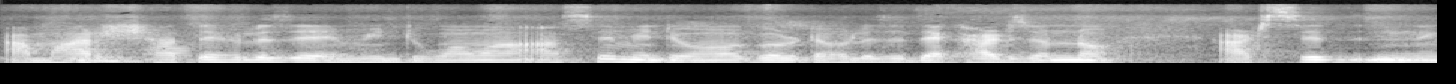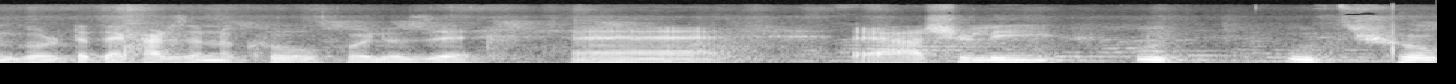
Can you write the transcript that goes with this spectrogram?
আমার সাথে হলে যে মিন্টু মামা আছে, মিন্টু মামা গরুটা হলে যে দেখার জন্য আসছে। গরুটা দেখার জন্য খুব হলো যে আসলেই উৎ- উৎসব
